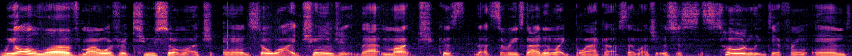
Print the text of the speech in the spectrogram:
We all loved Modern Warfare 2 so much, and so why change it that much? Because that's the reason I didn't like Black Ops that much. It was just totally different, and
